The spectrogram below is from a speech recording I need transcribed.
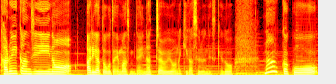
軽い感じのありがとうございますみたいになっちゃうような気がするんですけどなんかこ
